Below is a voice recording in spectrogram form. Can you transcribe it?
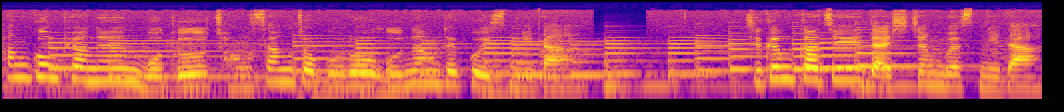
항공편은 모두 정상적으로 운항되고 있습니다. 지금까지 날씨 정보였습니다.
